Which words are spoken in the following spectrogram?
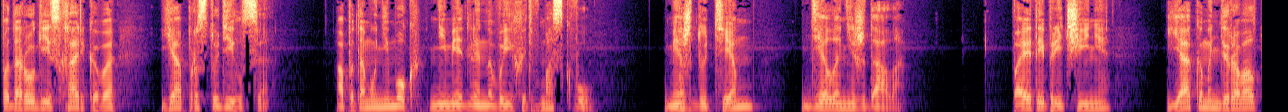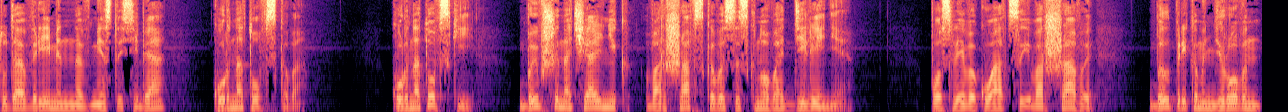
По дороге из Харькова я простудился, а потому не мог немедленно выехать в Москву. Между тем дело не ждало. По этой причине я командировал туда временно вместо себя Курнатовского. Курнатовский бывший начальник Варшавского сыскного отделения. После эвакуации Варшавы был прикомандирован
